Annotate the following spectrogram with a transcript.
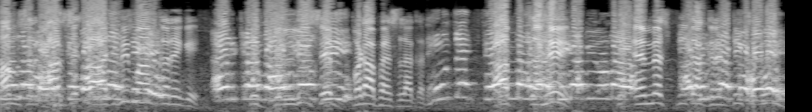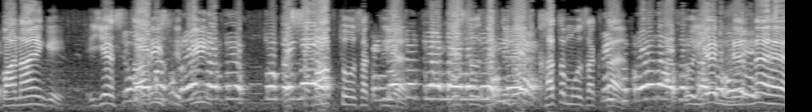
हम सरकार से आज भी मांग करेंगे कि दिल्ली से बड़ा फैसला करें। आप कहें कि एमएसपी का गारंटी कानून बनाएँगे? ये सारी स्थिति समाप्त हो सकती है। गतिरोध खत्म हो सकता है। तो ये निर्णय है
